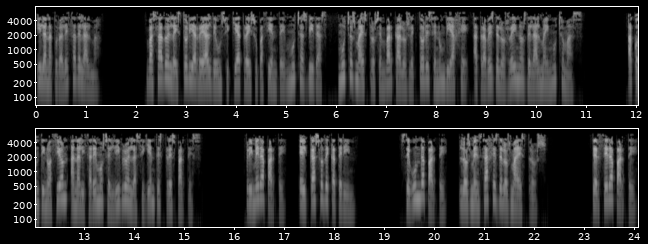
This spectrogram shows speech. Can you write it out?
y la naturaleza del alma. Basado en la historia real de un psiquiatra y su paciente, Muchas vidas, muchos maestros embarca a los lectores en un viaje a través de los reinos del alma y mucho más. A continuación, analizaremos el libro en las siguientes tres partes. Primera parte. El caso de Catherine. Segunda parte. Los mensajes de los maestros. Tercera parte.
